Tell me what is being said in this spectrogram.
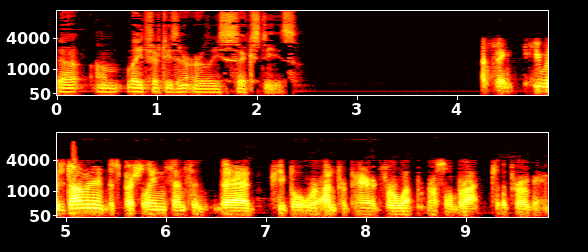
the um, late 50s and early 60s? I think he was dominant, especially in the sense that, people were unprepared for what Russell brought to the program.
